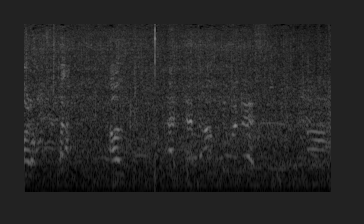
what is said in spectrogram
Oh Als, als, als doen we.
